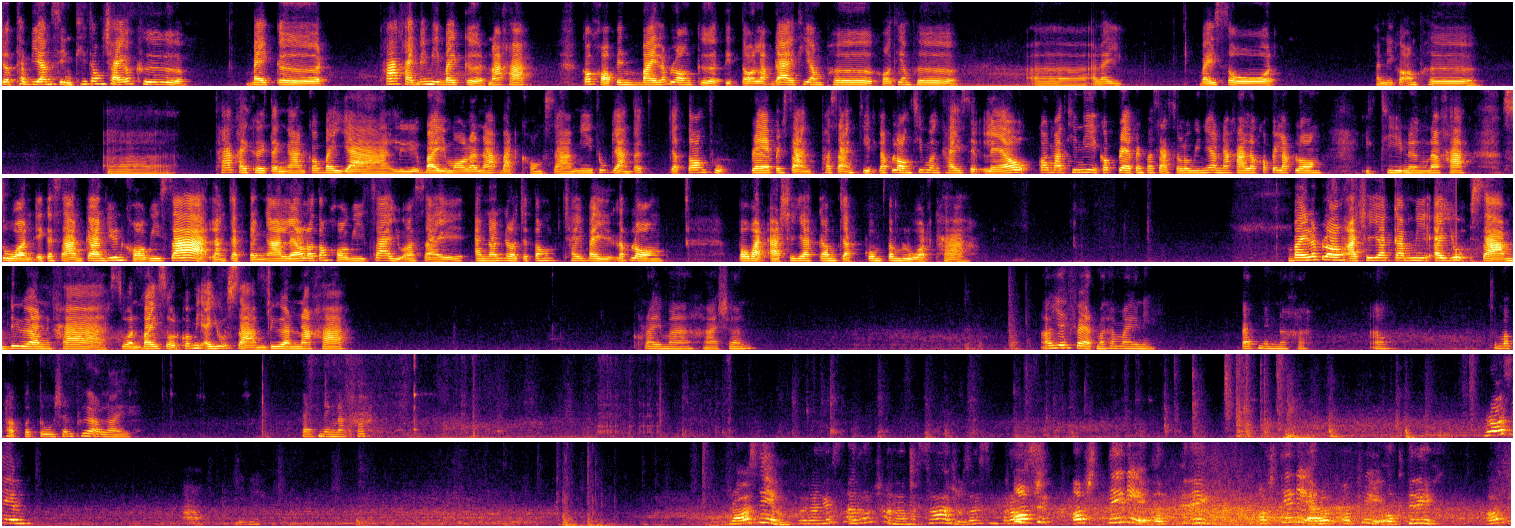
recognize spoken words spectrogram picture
จดทะเบียนสิ่งที่ต้องใช้ก็คือใบเกิด ถ้าใครไม่มีใบเกิดนะคะ ก็ขอเป็นใบรับรองเกิดติดต่อรับได้ที่อำเภอ ขอที่อำเภอเอ่ออะไรอีกใบโสด อันนี้ก็อำเภอเอ่อ ถ้าใครเคยแต่งงานก็ใบหย่าหรือใบมรณะบัตรของสามีทุกอย่างจะต้องถูกแปลเป็นภาษาภาษาอังกฤษรับรองที่เมืองไทยเสร็จแล้ว ก็มาที่นี่ก็แปลเป็นภาษาสโลวีเนียนนะคะ แล้วก็ไปรับรองอีกทีหนึ่งนะคะ ส่วนเอกสารการยื่นขอวีซ่าหลังจากแต่งงานแล้วเราต้องขอวีซ่าอยู่อาศัย อันนั้นเราจะต้องใช้ใบรับรองประวัติอาชญากรรมจากกรมตำรวจค่ะ ใบรับรองอาชญากรรมมีอายุสามเดือนค่ะ ส่วนใบสดก็มีอายุสามเดือนนะคะ ใครมาหาฉัน เอายายแฝดมาทำไมนี่ แป๊บหนึ่งนะคะ เอาจะมาผลักประตูฉันเพื่ออะไร แป๊บหนึ่งนะคะ 8. А, Prosim. Pero jaz naročam na masažo, zdaj sem prav. Ob, ob štiri. Ob treh. Ob štiri ali ob, ob tri? Ob treh. Ok.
